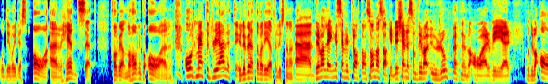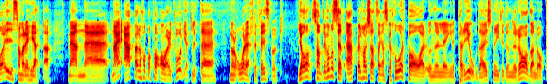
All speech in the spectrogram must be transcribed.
Och det var ju deras AR-headset. Fabian, vad har vi på AR? Augmented reality. Vill du berätta vad det är för lyssnarna? Eh, det var länge sedan vi pratade om sådana saker. Det kändes som det var urropet nu med AR, VR och det var AI som var det heta. Men eh, nej, Apple hoppar på AR-tåget lite några år efter Facebook. Ja, samtidigt får man säga att Apple har satsat ganska hårt på AR under en längre period. Det här är smugit lite under radarn dock.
